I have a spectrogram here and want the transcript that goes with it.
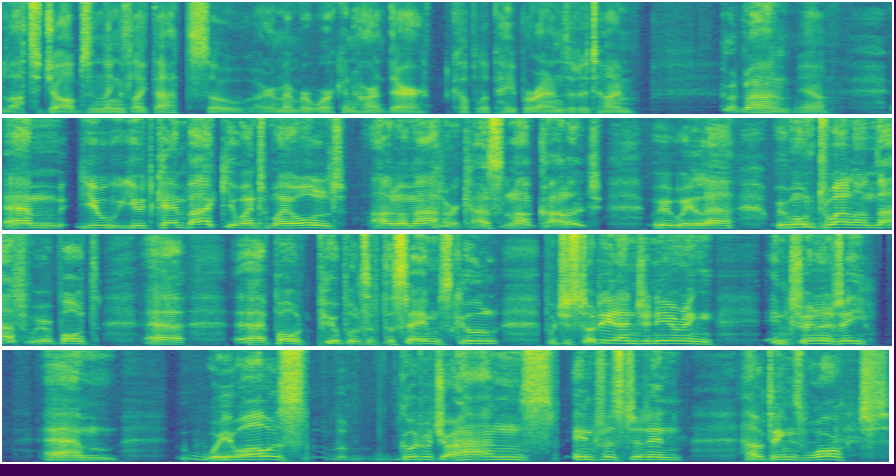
lots of jobs and things like that. So I remember working hard there, a couple of paper rounds at a time. Good man. Um, yeah. Um, you you came back. You went to my old alma mater, Castleknock College. We will uh, we won't dwell on that. We were both uh, uh, both pupils of the same school. But you studied engineering in Trinity. Um, were you always good with your hands? Interested in how things worked?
